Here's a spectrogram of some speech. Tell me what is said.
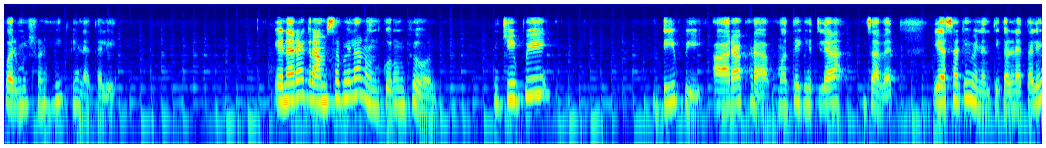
परमिशनही घेण्यात आली. येणाऱ्या ग्रामसभेला नोंद करून घेऊन जीपी डीपी आराखडा मध्ये घेतल्या जाव्यात यासाठी विनंती करण्यात आली.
